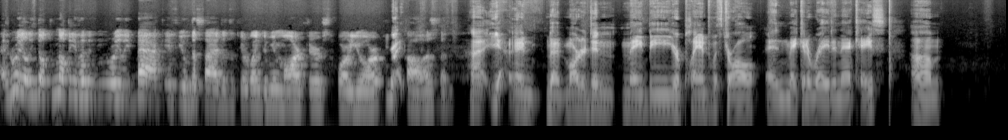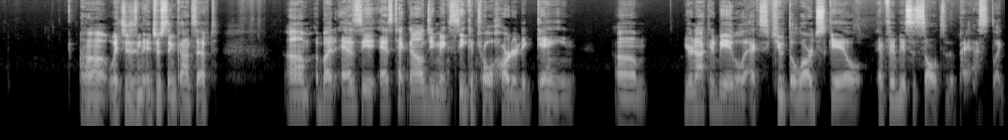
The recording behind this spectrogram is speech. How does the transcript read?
and really not, not even really back if you've decided that you're going to be martyrs for your right. cause. And... Uh, yeah, and that martyrdom may be your planned withdrawal and make it a raid in that case, um, uh, which is an interesting concept. Um, but as the as technology makes sea control harder to gain, um, you're not going to be able to execute the large scale amphibious assaults of the past. Like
